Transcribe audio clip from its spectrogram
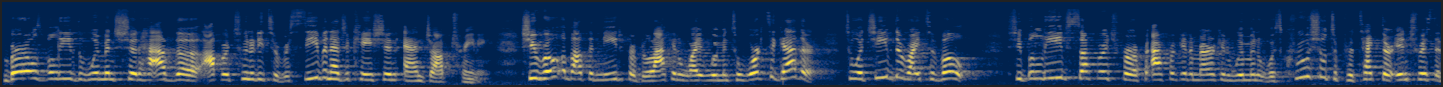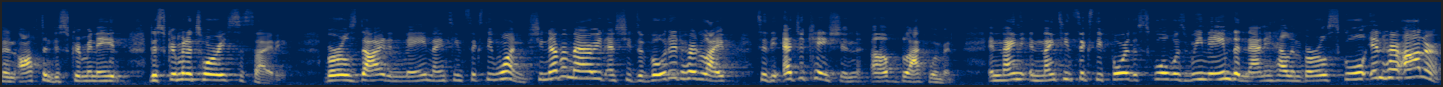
Burroughs believed the women should have the opportunity to receive an education and job training. She wrote about the need for black and white women to work together to achieve the right to vote. She believed suffrage for African American women was crucial to protect their interests in an often discriminatory society. Burroughs died in May 1961. She never married and she devoted her life to the education of black women. In, in 1964, the school was renamed the Nanny Helen Burroughs School in her honor.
